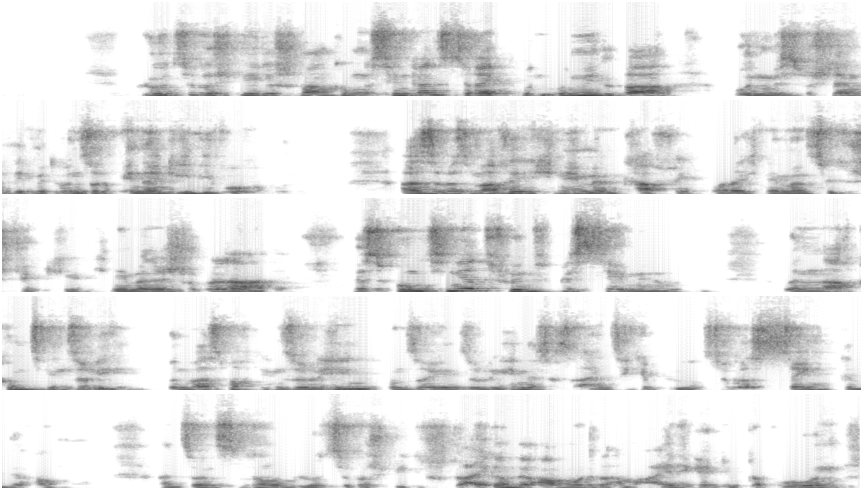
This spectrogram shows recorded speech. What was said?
Blutzuckerspiegelschwankungen sind ganz direkt und unmittelbar unmissverständlich mit unserem Energieniveau verbunden. Also was mache ich? Ich nehme einen Kaffee oder ich nehme ein süßes Stückchen, ich nehme eine Schokolade. Das funktioniert fünf bis zehn Minuten. Und danach kommt Insulin. Und was macht Insulin? Unser Insulin ist das einzige blutzuckersenkende Hormon. Ansonsten haben wir Blutzuckerspiegel steigernde Hormone, da haben einige, Glucagon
